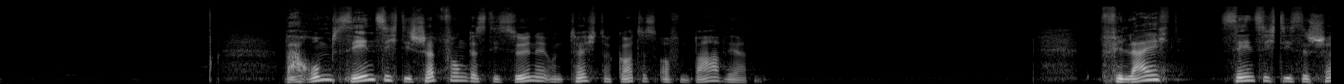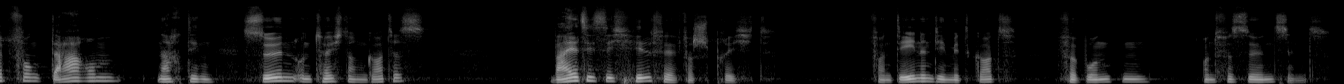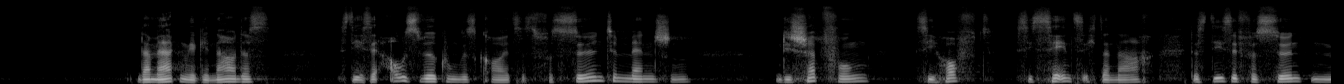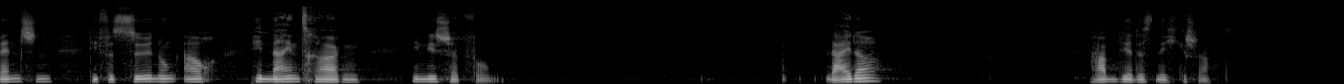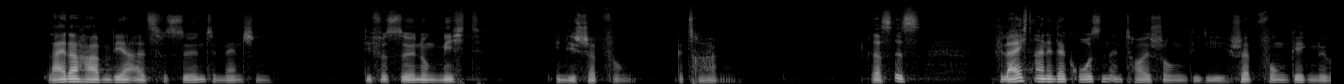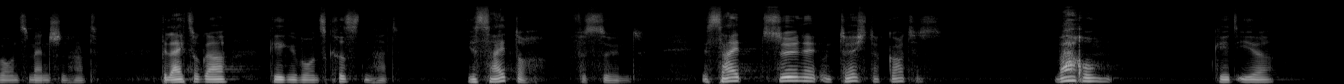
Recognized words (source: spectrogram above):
Warum sehnt sich die Schöpfung, dass die Söhne und Töchter Gottes offenbar werden? Vielleicht sehnt sich diese Schöpfung darum nach den Söhnen und Töchtern Gottes, weil sie sich Hilfe verspricht von denen, die mit Gott verbunden und versöhnt sind. Und da merken wir genau das ist diese Auswirkung des Kreuzes. Versöhnte Menschen und die Schöpfung, sie hofft, sie sehnt sich danach, dass diese versöhnten Menschen die Versöhnung auch hineintragen in die Schöpfung. Leider haben wir das nicht geschafft. Leider haben wir als versöhnte Menschen die Versöhnung nicht in die Schöpfung getragen. Das ist vielleicht eine der großen Enttäuschungen, die die Schöpfung gegenüber uns Menschen hat. Vielleicht sogar gegenüber uns Christen hat. Ihr seid doch versöhnt. Ihr seid Söhne und Töchter Gottes. Warum geht ihr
